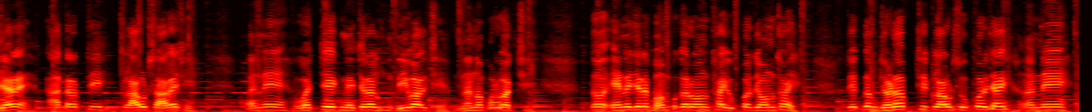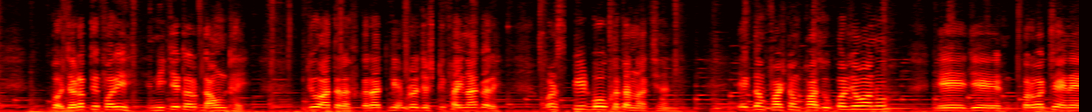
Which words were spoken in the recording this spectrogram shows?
જ્યારે આ તરફથી ક્લાઉડ્સ આવે છે અને વચ્ચે એક નેચરલ દિવાલ છે, નાનો પર્વત છે, તો એને જ્યારે બમ્પ કરવાનું થાય, ઉપર જવાનું થાય, તો એકદમ ઝડપથી ક્લાઉડ્સ ઉપર જાય અને ઝડપથી ફરી નીચે તરફ ડાઉન થાય. જો આ તરફ કદાચ કેમેરો જસ્ટિફાઈ ના કરે, પણ સ્પીડ બહુ ખતરનાક છે આની. એકદમ ફાસ્ટ ફાસ્ટ ઉપર જવાનું, એ જે પર્વત છે એને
